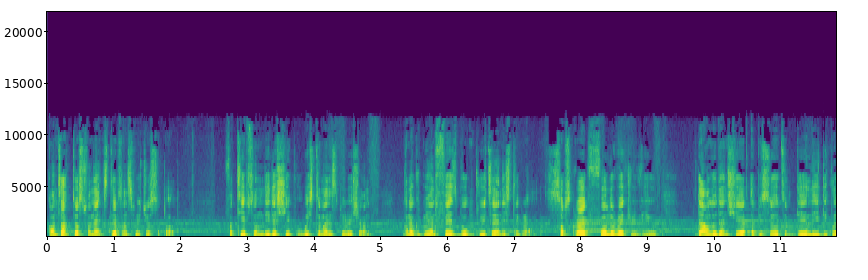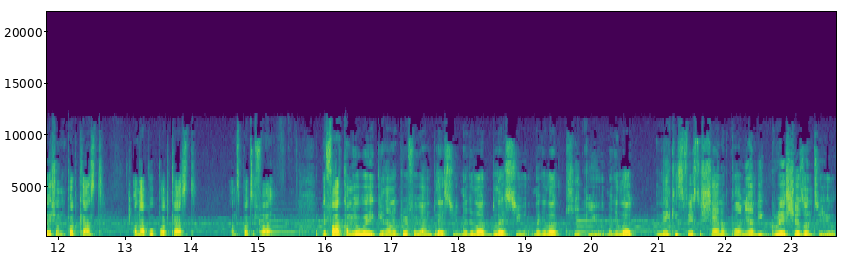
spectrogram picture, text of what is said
Contact us for next steps and spiritual support. For tips on leadership, wisdom, and inspiration, connect with me on Facebook, Twitter, and Instagram. Subscribe, follow, rate, review, download, and share episodes of Daily Declaration Podcast on Apple Podcast and Spotify. Before I come your way again, I want to pray for you and bless you. May the Lord bless you. May the Lord keep you. May the Lord make his face to shine upon you and be gracious unto you.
